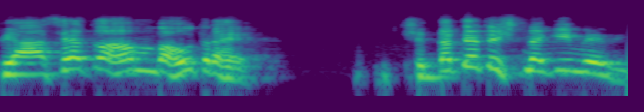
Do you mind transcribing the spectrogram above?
प्यासे तो हम बहुत रहे, शिद्दत तिश्नगी में भी,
